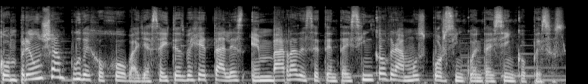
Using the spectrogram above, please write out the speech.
Compré un shampoo de jojoba y aceites vegetales en barra de 75 gramos por 55 pesos.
